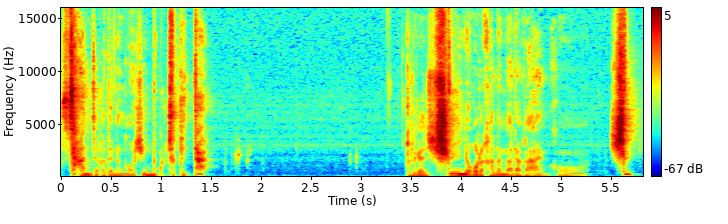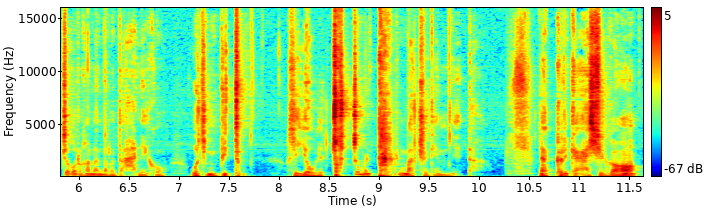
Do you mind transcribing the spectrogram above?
산자가 되는 것이 목적이다. 그러니까 실력으로 가는 나라가 아니고 실적으로 가는 나라도 아니고 오직 믿음. 그래서 여기에 초점을 딱 맞춰야 됩니다. 그냥 그렇게 하시고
